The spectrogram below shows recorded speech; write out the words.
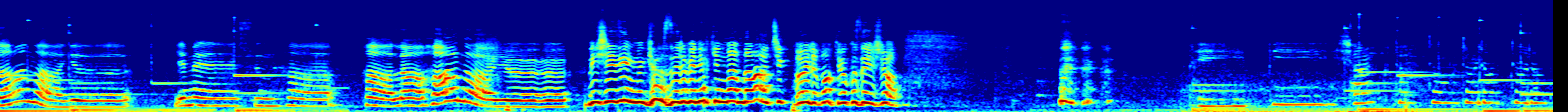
danayı Yemesin ha hala hanayı Bir şey diyeyim mi? Gözleri benimkinden daha açık böyle bakıyor Kuzey şu an. Baby shark do do do do do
